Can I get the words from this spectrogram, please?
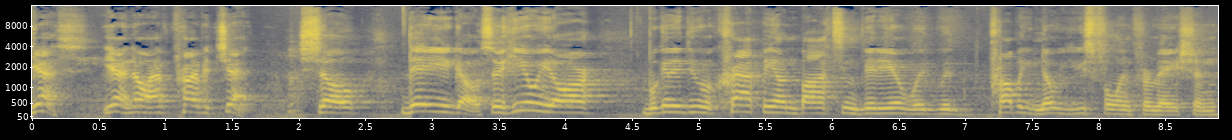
Yes. Yeah, no, I have private jet. So, there you go. So, here we are. We're going to do a crappy unboxing video with, with probably no useful information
